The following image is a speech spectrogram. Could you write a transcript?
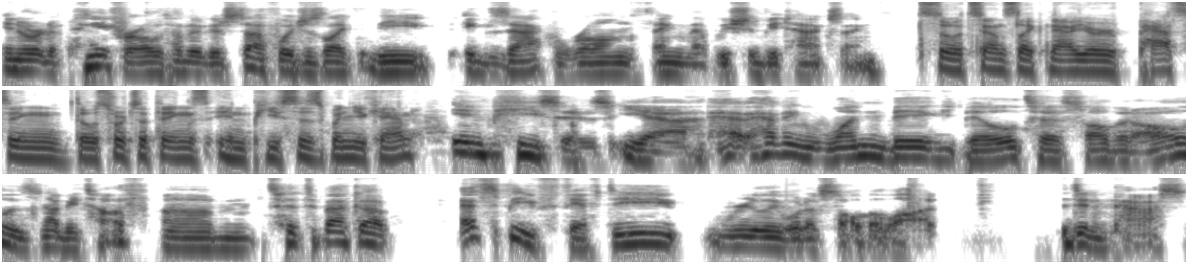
in order to pay for all this other good stuff, which is like the exact wrong thing that we should be taxing. So it sounds like now you're passing those sorts of things in pieces when you can? In pieces, yeah. Ha- having one big bill to solve it all is going to be tough. Um, to, to back up, SB 50 really would have solved a lot. It didn't pass.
